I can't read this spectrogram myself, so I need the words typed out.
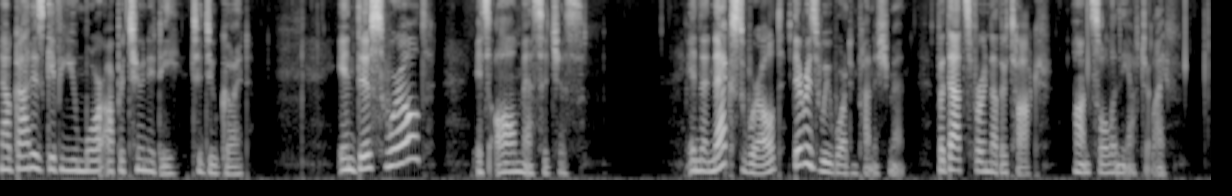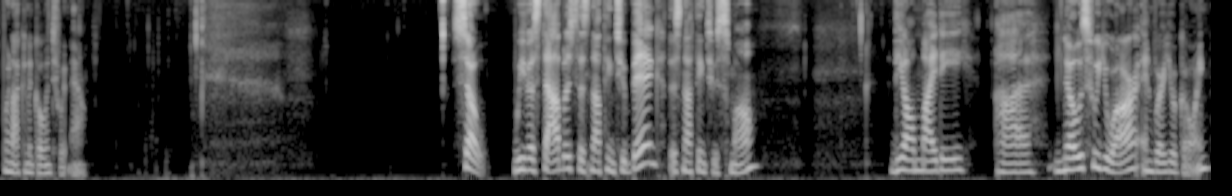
Now God is giving you more opportunity to do good. In this world, it's all messages. In the next world, there is reward and punishment, but that's for another talk on soul in the afterlife. We're not going to go into it now. So we've established there's nothing too big, there's nothing too small. The Almighty uh, knows who you are and where you're going.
